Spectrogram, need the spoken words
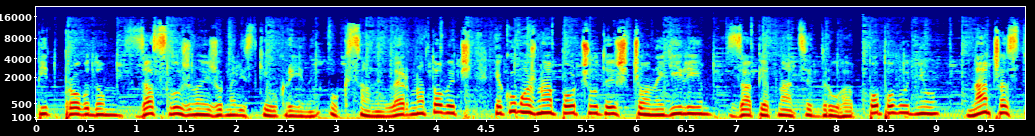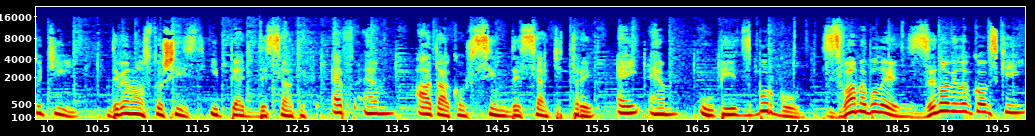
під проводом заслуженої журналістки України Оксани Лернатович, яку можна почути щонеділі за 15.2 пополудню на частоті 96,5 FM, а також 73 AM у Піцбургу. З вами були Зиновій Левковський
